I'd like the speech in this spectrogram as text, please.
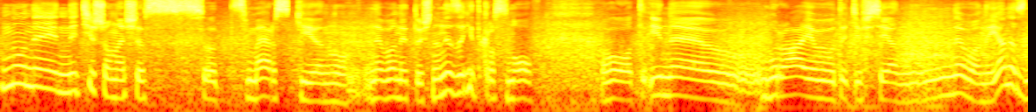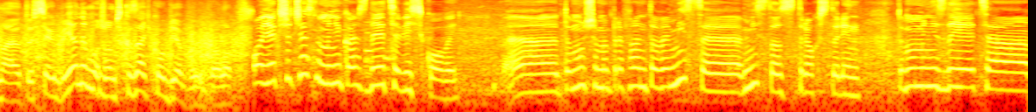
Ну, не, не ті, що вона зараз мерзкі, ну, не вони точно, не загід Краснов. От, і не Мураєви, от ці всі, не вони. Я не знаю. Тобто, якби я не можу вам сказати, кого б я вибрала. Ой, якщо чесно, мені кажуть, здається, військовий. Е, тому що ми прифронтове місце, місто з трьох сторін. Тому мені здається,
